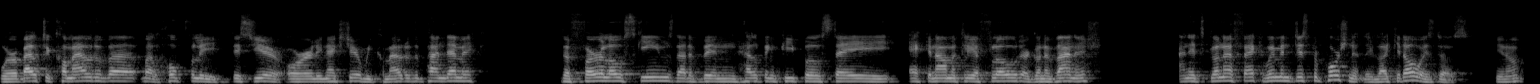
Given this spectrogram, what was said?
We're about to come out of a, well, hopefully this year or early next year, we come out of the pandemic the furlough schemes that have been helping people stay economically afloat are going to vanish and it's going to affect women disproportionately like it always does you know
